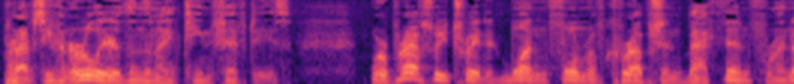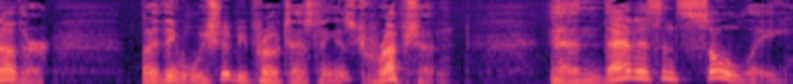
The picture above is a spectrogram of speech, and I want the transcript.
perhaps even earlier than the 1950s, where perhaps we traded one form of corruption back then for another. But I think what we should be protesting is corruption and that isn't solely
